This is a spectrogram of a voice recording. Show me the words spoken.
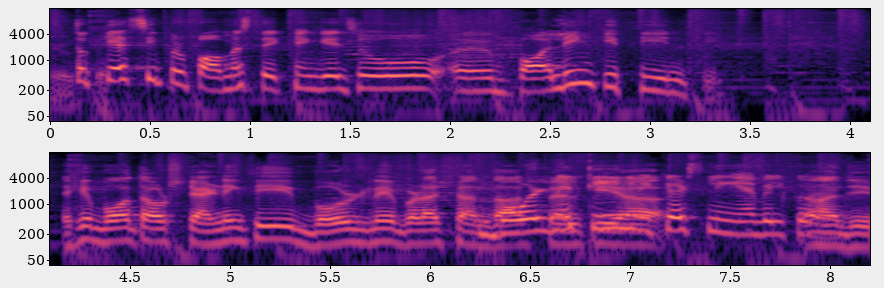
नहीं तो कैसी परफॉर्मेंस देखेंगे जो बॉलिंग की थी इनकी? देखिए बहुत आउटस्टैंडिंग थी बोल्ड ने बड़ा शानदार स्पेल किया। विकेट्स लिए हैं बिल्कुल। हाँ जी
